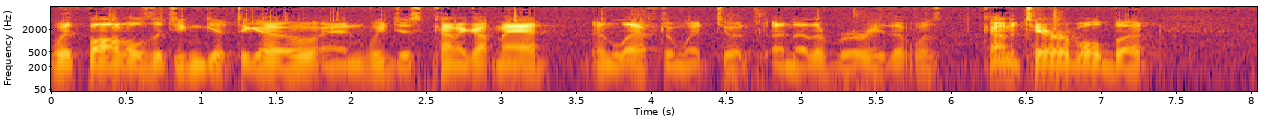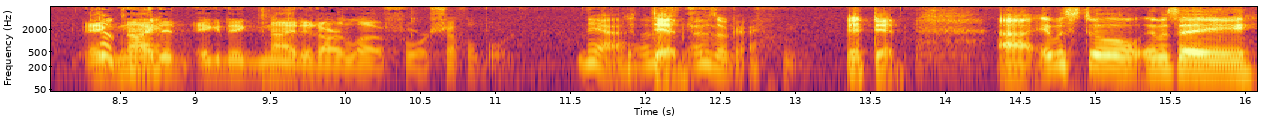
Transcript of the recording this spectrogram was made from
with bottles that you can get to go. And we just kind of got mad and left and went to a, another brewery that was kind of terrible, but Okay. ignited it ignited our love for shuffleboard. Yeah. It was, did. It was okay. it did. Uh, it was still. It was a.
